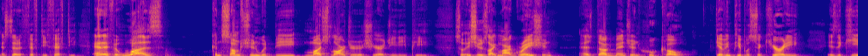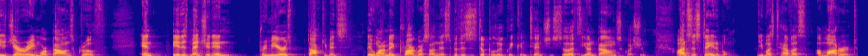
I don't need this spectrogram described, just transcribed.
instead of 50 50. And if it was, consumption would be much larger to share of GDP. So issues like migration, as Doug mentioned, hukou, giving people security, is the key to generating more balanced growth. And it is mentioned in Premier's documents. They want to make progress on this, but this is still politically contentious. So that's the unbalanced question. Unsustainable. You must have a, a moderate,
